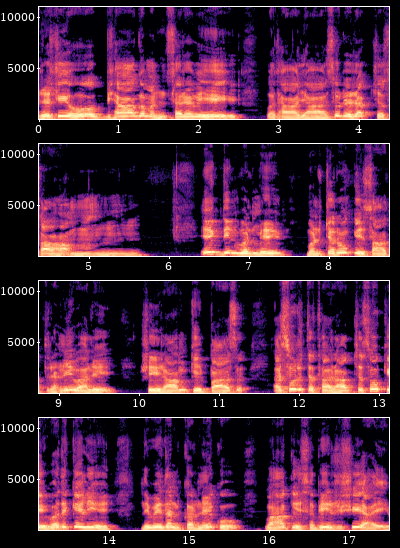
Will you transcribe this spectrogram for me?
ऋषियोभ्यागमन सर्वे वधाया सुर रक्षसाम। एक दिन वन में वनचरों के साथ रहने वाले श्री राम के पास असुर तथा राक्षसों के वध के लिए निवेदन करने को वहाँ के सभी ऋषि आए।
